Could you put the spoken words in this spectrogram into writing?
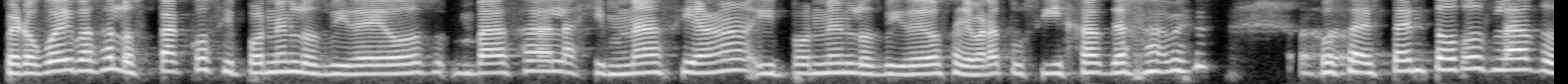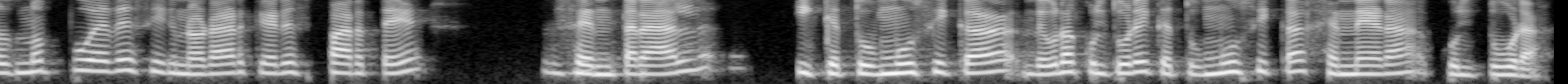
pero, güey, vas a los tacos y ponen los videos, vas a la gimnasia y ponen los videos a llevar a tus hijas, ya sabes. O sea, está en todos lados. No puedes ignorar que eres parte central y que tu música, de una cultura y que tu música genera cultura.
